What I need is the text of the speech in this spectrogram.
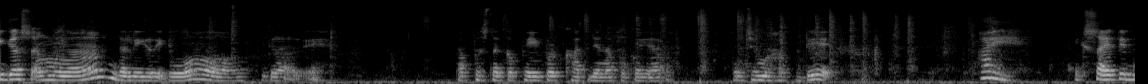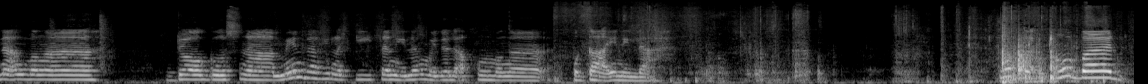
naninigas ang mga daliri ko. Grabe. Tapos nagka-paper cut din ako kaya medyo mahapdi. Ay, excited na ang mga doggos namin dahil nakita nilang may dala akong mga pagkain nila. Oh, bad.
